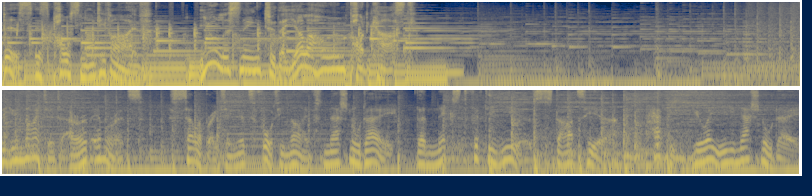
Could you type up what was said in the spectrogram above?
This is Pulse 95. You're listening to the Yalla Home Podcast. The United Arab Emirates, celebrating its 49th National Day. The next 50 years starts here. Happy UAE National Day.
